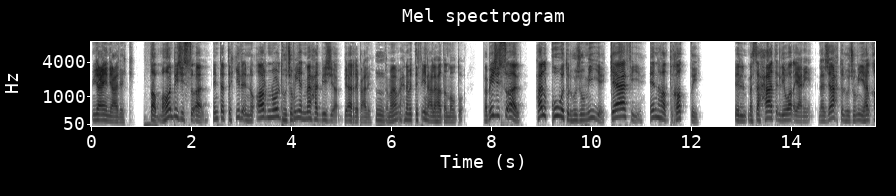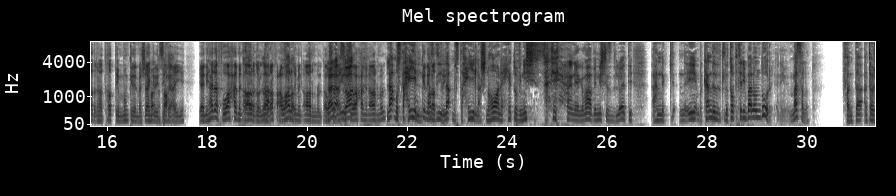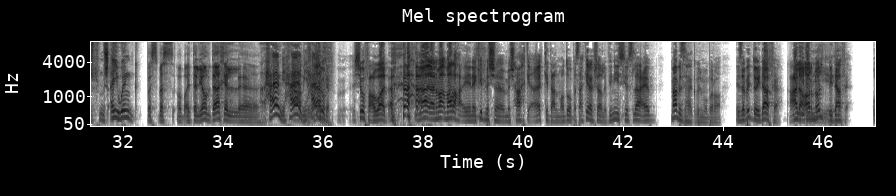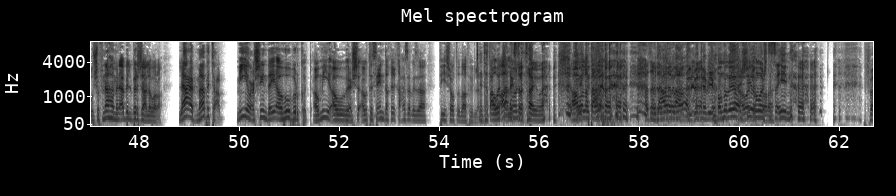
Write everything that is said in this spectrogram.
يا عيني عليك. طب ما هون بيجي السؤال. انت بتحكي لي انه أرنولد هجوميا ما حد بيجي بيقرب عليه. مم. تمام؟ إحنا متفقين على هذا الموضوع. فبيجي السؤال هل قوته الهجومية كافية إنها تغطي المساحات اللي ورا يعني نجاحته الهجومية؟ هل قادر إنها تغطي ممكن المشاكل. الدفاعية؟ يعني هدف واحد من آه، أرنولد لا، أو رفعه. واحدة من أرنولد أو لا، لا، سؤال- واحد من أرنولد؟ لا مستحيل. ممكن قصدي. لا مستحيل عشان هو ناحيته فينيسيوس. يعني يا جماعة فينيسيوس دلوقتي عن إيه candidate ل top 3 Ballon d'Or يعني مثلا. فأنت أنت مش مش أي wing بس بس أنت اليوم داخل آه، حامي حامي حامي. شوف شوف عواد. لا أنا ما ما راح يعني أكيد مش مش هحكي اكد على الموضوع بس أحكي لك شغلة. فينيسيوس لاعب ما بزهق بالمباراة. إذا بده يدافع على. أرنولد بيدافع. وشفناها من قبل بيرجع لورا. لاعب ما بتعب. 120 دقيقة وهو بركض أو 100 أو أو 90 دقيقة حسب إذا في شوط إضافي ولا لا. أنت اتعودت على ال extra time آه والله تعود حسب آه. بالبرنابيو. هم 120 هم مش تعودت 90 ف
